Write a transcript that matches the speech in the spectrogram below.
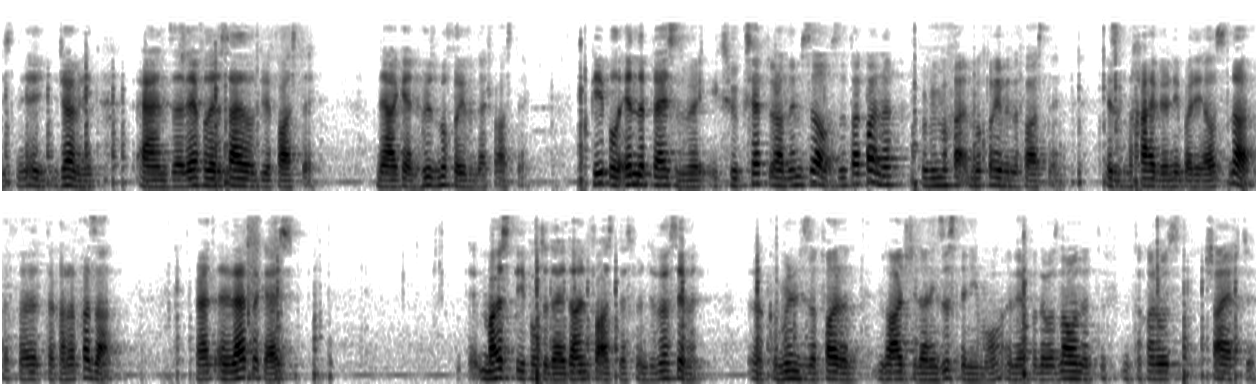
eastern Germany, and uh, therefore they decided it would be a fast day. Now again, who's Mukhayiv in that fast day? People in the places where, who accepted on themselves the takana would be Mukhayiv in the fast day. Is it Mukhayiv anybody else? No, that's not a takana of Chazal. Right? And if that's the case, most people today don't fast less than verse 7 the communities of Poland largely don't exist anymore, and therefore there was no one that the Takana was shaykh to.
